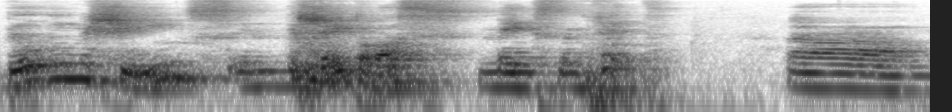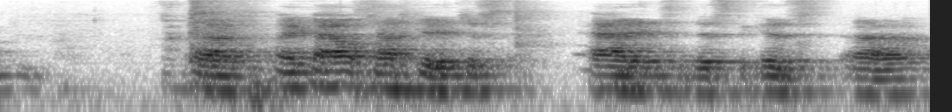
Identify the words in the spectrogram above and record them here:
building machines in the shape of us makes them fit. Um, Uh, I, I also have to just add into this because uh,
